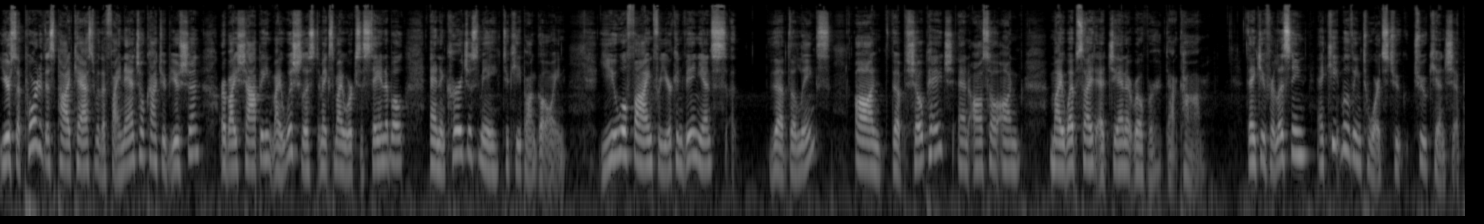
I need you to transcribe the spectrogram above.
Your support of this podcast with a financial contribution or by shopping my wish list makes my work sustainable and encourages me to keep on going. You will find for your convenience uh, the, the links on the show page and also on my website at janetroper.com. Thank you for listening and keep moving towards true, true kinship.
